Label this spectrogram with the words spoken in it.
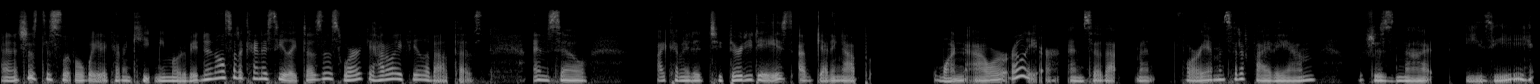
And it's just this little way to kind of keep me motivated and also to kind of see like, does this work? How do I feel about this? And so I committed to 30 days of getting up one hour earlier. And so that meant 4 a.m. instead of 5 a.m., which is not easy.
